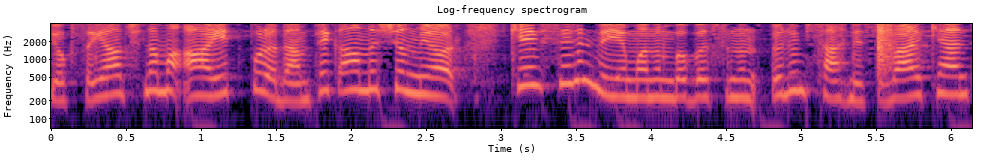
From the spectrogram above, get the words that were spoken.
yoksa Yalçın'a mı ait buradan pek anlaşılmıyor. Kevser'in ve Yaman'ın babasının ölüm sahnesi varken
